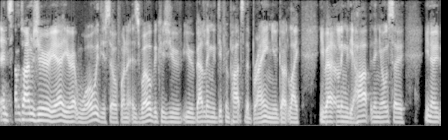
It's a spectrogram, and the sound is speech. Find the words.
and, sometimes you're, yeah, you're at war with yourself on it as well because you you're battling with different parts of the brain. You got like, you're battling with your heart, but then you're also, you know,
